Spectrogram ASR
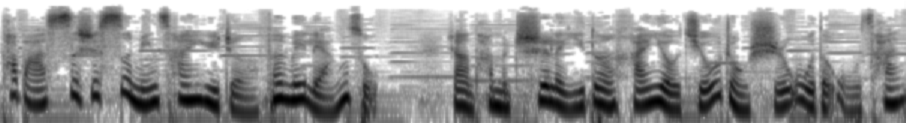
他把四十四名参与者分为两组。让他们吃了一顿含有九种食物的午餐。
